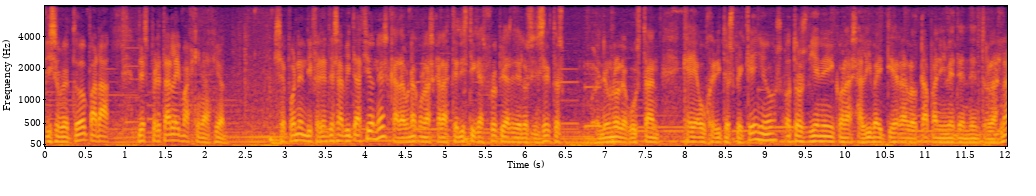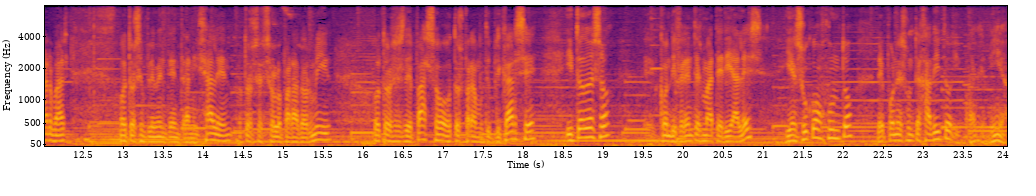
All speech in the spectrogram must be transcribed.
y sobre todo para despertar la imaginación. Se ponen diferentes habitaciones, cada una con las características propias de los insectos. A uno le gustan que haya agujeritos pequeños, otros vienen y con la saliva y tierra lo tapan y meten dentro las larvas, otros simplemente entran y salen, otros es solo para dormir, otros es de paso, otros para multiplicarse, y todo eso eh, con diferentes materiales, y en su conjunto le pones un tejadito y madre mía,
